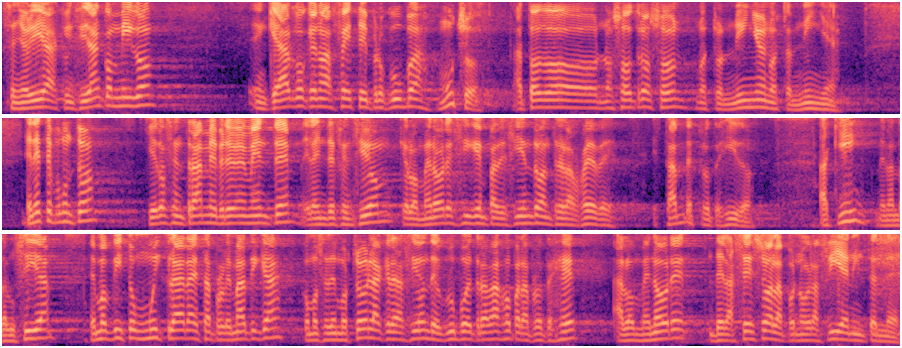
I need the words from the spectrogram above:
Señorías, coincidirán conmigo en que algo que nos afecta y preocupa mucho a todos nosotros son nuestros niños y nuestras niñas. En este punto quiero centrarme brevemente en la indefensión que los menores siguen padeciendo entre las redes. Están desprotegidos. Aquí, en Andalucía, hemos visto muy clara esta problemática, como se demostró en la creación del grupo de trabajo para proteger a los menores del acceso a la pornografía en Internet.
